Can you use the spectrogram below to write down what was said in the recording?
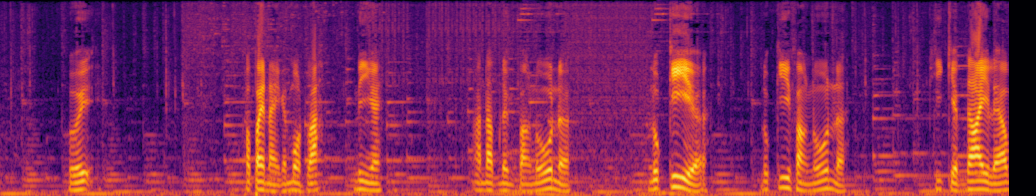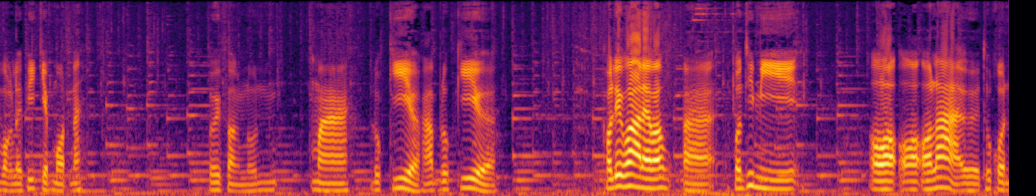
ๆ เฮ้ย เขาไปไหนกันหมดวะ นี่ไง อันดับหนึ่งฝั่งนู้นเหรอ ลูกกี้เหรอ ลูกกี้ฝั่งนู้นเหรอ พี่เก็บได้แล้วบอกเลยพี่เก็บหมดนะ เฮ้ยฝั่งนู้นมาลูกกี้เหรอครับ ลูกกี้เหรอ เขาเรียกว่าอะไรวะอ่าคนที่มีออออร่าเออทุกคน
